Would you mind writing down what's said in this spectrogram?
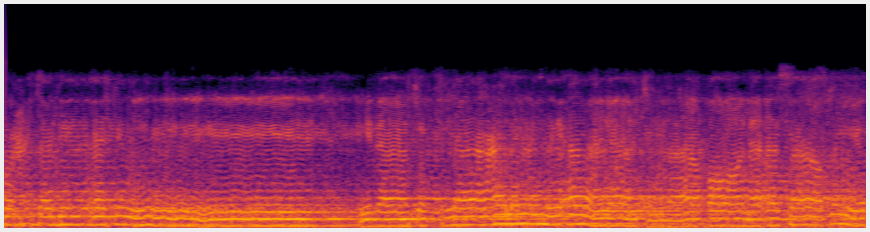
معتد أثيم. إذا تتلى عليه آياتنا قال أساطير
